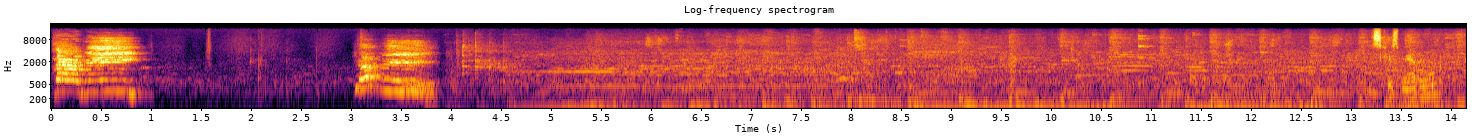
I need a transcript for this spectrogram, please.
Cabby. Cabby. Excuse me, everyone.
